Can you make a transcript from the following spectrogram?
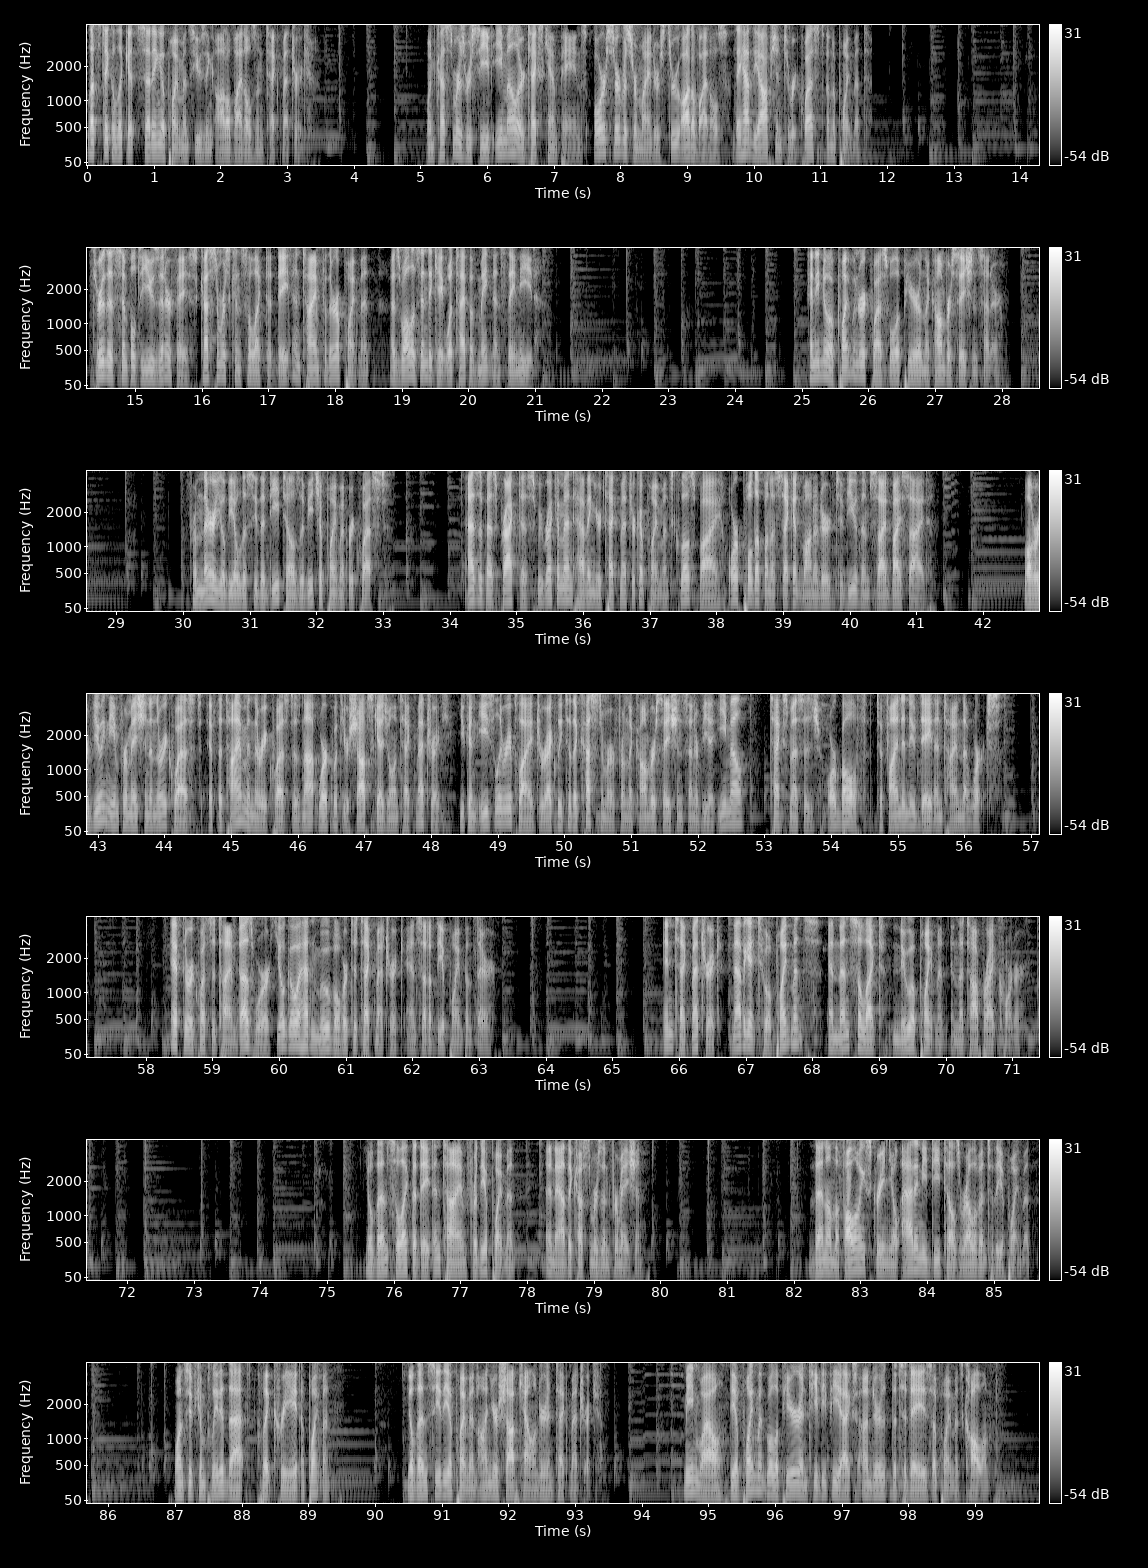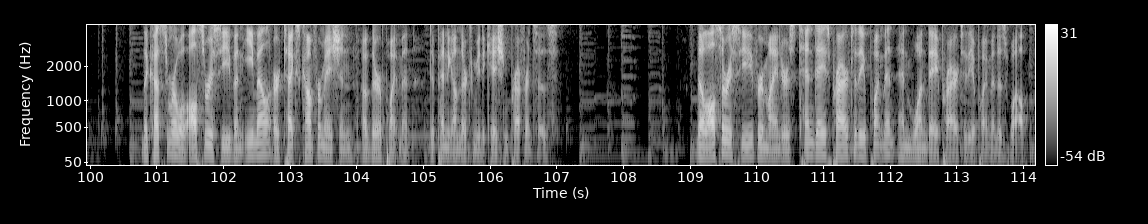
Let's take a look at setting appointments using AutoVitals and Tekmetric. When customers receive email or text campaigns or service reminders through AutoVitals, they have the option to request an appointment. Through this simple to use interface, customers can select a date and time for their appointment, as well as indicate what type of maintenance they need. Any new appointment request will appear in the Conversation Center. From there, you'll be able to see the details of each appointment request. As a best practice, we recommend having your Tekmetric appointments close by or pulled up on a second monitor to view them side by side. While reviewing the information in the request, if the time in the request does not work with your shop schedule in Tekmetric, you can easily reply directly to the customer from the Conversation Center via email, text message, or both to find a new date and time that works. If the requested time does work, you'll go ahead and move over to Tekmetric and set up the appointment there. In Tekmetric, navigate to Appointments and then select New Appointment in the top right corner. You'll then select the date and time for the appointment and add the customer's information. Then on the following screen, you'll add any details relevant to the appointment. Once you've completed that, click Create Appointment. You'll then see the appointment on your shop calendar in Tekmetric. Meanwhile, the appointment will appear in TVPX under the Today's Appointments column. The customer will also receive an email or text confirmation of their appointment, depending on their communication preferences. They'll also receive reminders 10 days prior to the appointment and 1 day prior to the appointment as well.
